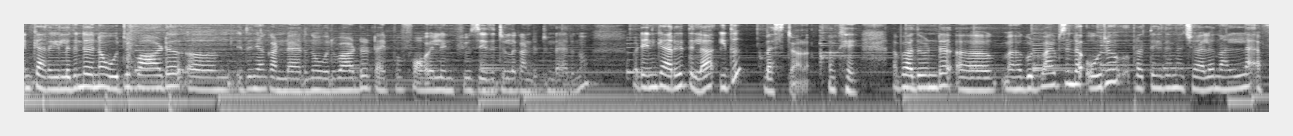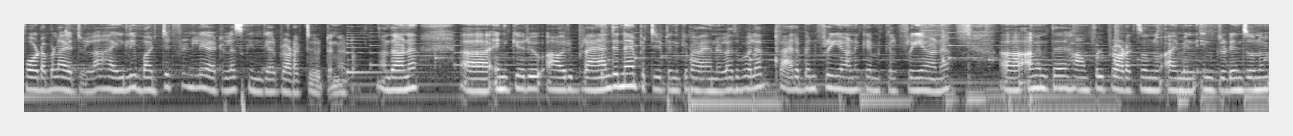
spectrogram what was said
എനിക്കറിയില്ല ഇതിന്റെ തന്നെ ഒരുപാട് ഇത് ഞാൻ കണ്ടായിരുന്നു. ഒരുപാട് ടൈപ്പ് ഓഫ് ഓയിൽ ഇൻഫ്യൂസ് ചെയ്തിട്ടുള്ള കണ്ടിട്ടുണ്ടായിരുന്നു. ബട്ട് എനിക്കറിയത്തില്ല ഇത് ബെസ്റ്റാണ് ഓക്കെ അപ്പോൾ അതുകൊണ്ട് ഗുഡ് വൈബ്സിന്റെ ഒരു പ്രത്യേകത എന്ന് വെച്ചാൽ നല്ല അഫോർഡബിൾ ആയിട്ടുള്ള ഹൈലി ബഡ്ജറ്റ് ഫ്രണ്ട്ലി ആയിട്ടുള്ള സ്കിൻ കെയർ പ്രോഡക്റ്റ് കിട്ടും കേട്ടോ. അതാണ് എനിക്കൊരു ആ ഒരു ബ്രാൻഡിനെ പറ്റിയിട്ട് എനിക്ക് പറയാനുള്ളത്. അതുപോലെ പാരബൻ ഫ്രീ ആണ് കെമിക്കൽ ഫ്രീ ആണ്. അങ്ങനത്തെ ഹാംഫുൾ പ്രോഡക്റ്റ്സ് ഒന്നും ഐ മീൻ ഇൻഗ്രീഡിയൻസ് ഒന്നും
